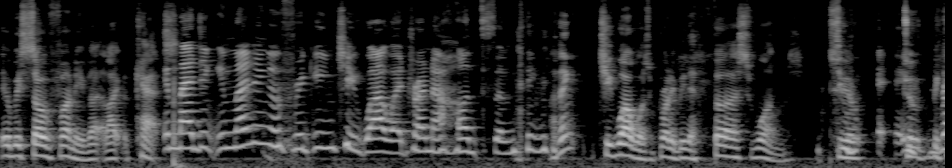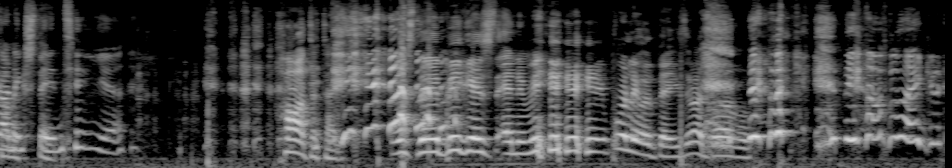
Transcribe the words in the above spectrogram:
it would be so funny that like cats Imagine, imagine a freaking chihuahua trying to hunt something. I think Chihuahuas would probably be the first ones to to eh, Run become extinct. yeah. Heart attack was their biggest enemy. Poor little things, they're adorable. They're like they have like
